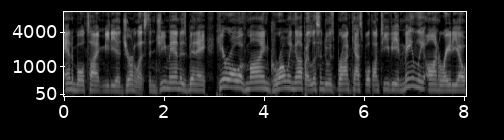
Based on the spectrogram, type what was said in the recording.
and a multimedia journalist. And G Man has been a hero of mine growing up. I listened to his broadcast both on TV and mainly on radio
